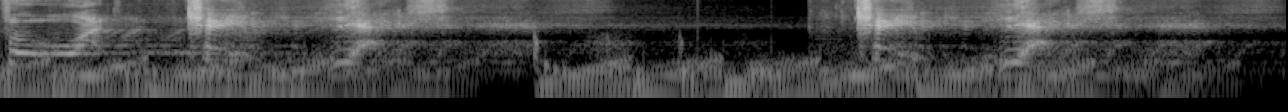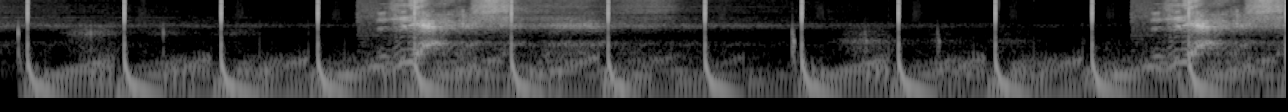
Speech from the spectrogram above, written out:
for what came next. Came next. Next. Next.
